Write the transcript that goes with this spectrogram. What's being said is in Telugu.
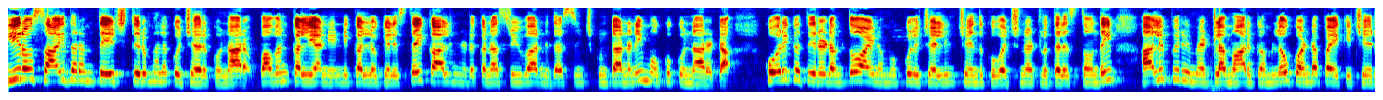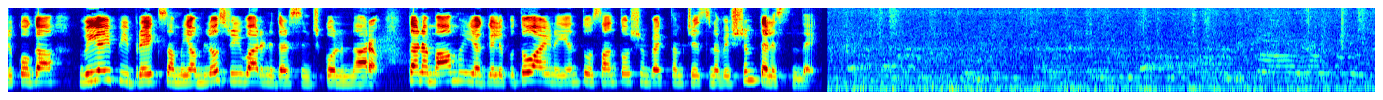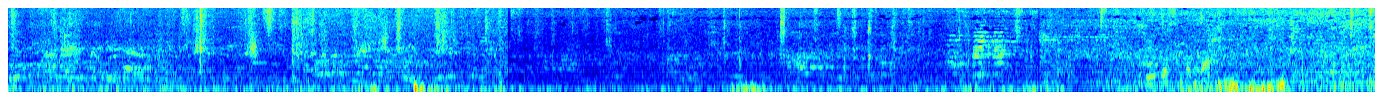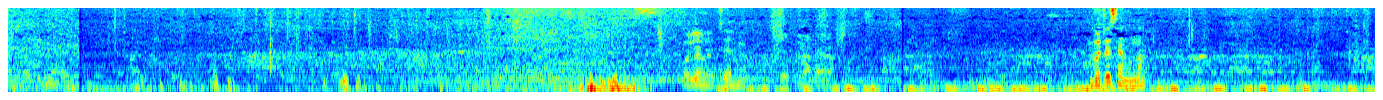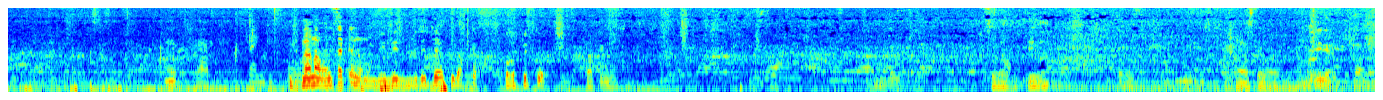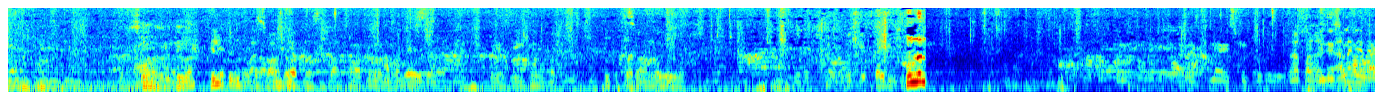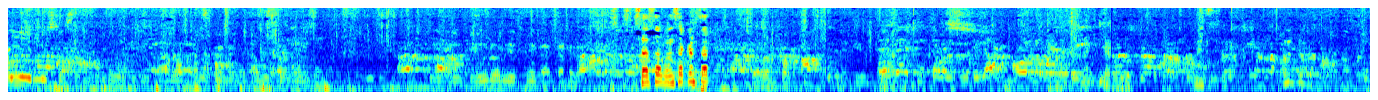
హీరో సాయిధరం తేజ్ తిరుమలకు చేరుకున్నారు పవన్ కళ్యాణ్ ఎన్నికల్లో గెలిస్తే కాలినడకన శ్రీవారిని దర్శించుకుంటానని మొక్కుకున్నారట కోరిక తీరడంతో ఆయన మొక్కులు చెల్లించేందుకు వచ్చినట్లు తెలుస్తోంది అలిపిరి మెట్ల మార్గంలో కొండపైకి చేరుకోగా వీఐపీ బ్రేక్ సమయంలో శ్రీవారిని దర్శించుకోనున్నారు తన మామయ్య గెలుపుతో ఆయన ఎంతో సంతోషం వ్యక్తం చేసిన విషయం తెలిసిందే 원래는 వచ్చేసాను ఇంక వచ్చేసాను అన్న నా వన్ సెకండ్ అన్న మీరు మీ దగ్గర ఇది ఒకటి ఒక పిక్ ఓకే చూడాలి ನಮಸ್ತೆ Babu sir sir one second sir seven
